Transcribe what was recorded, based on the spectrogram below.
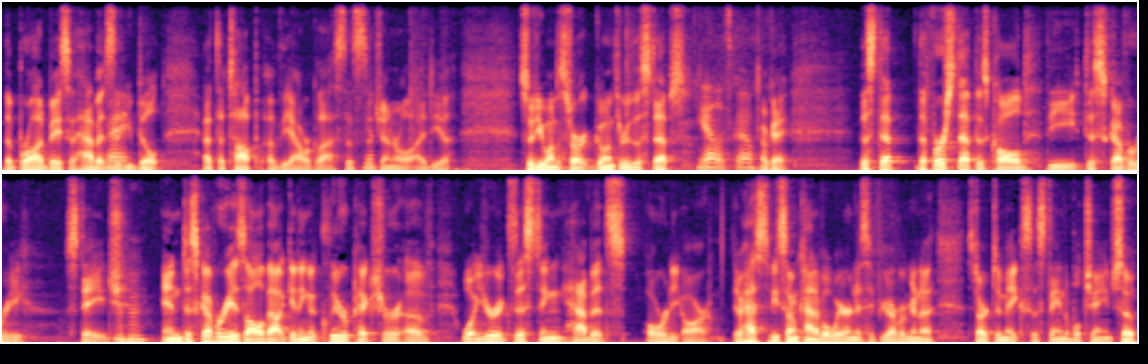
the broad base of habits that you built at the top of the hourglass. That's the general idea. So do you want to start going through the steps? Yeah, let's go. Okay. The step the first step is called the discovery stage. And discovery is all about getting a clear picture of what your existing habits already are. There has to be some kind of awareness if you're ever going to start to make sustainable change. So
